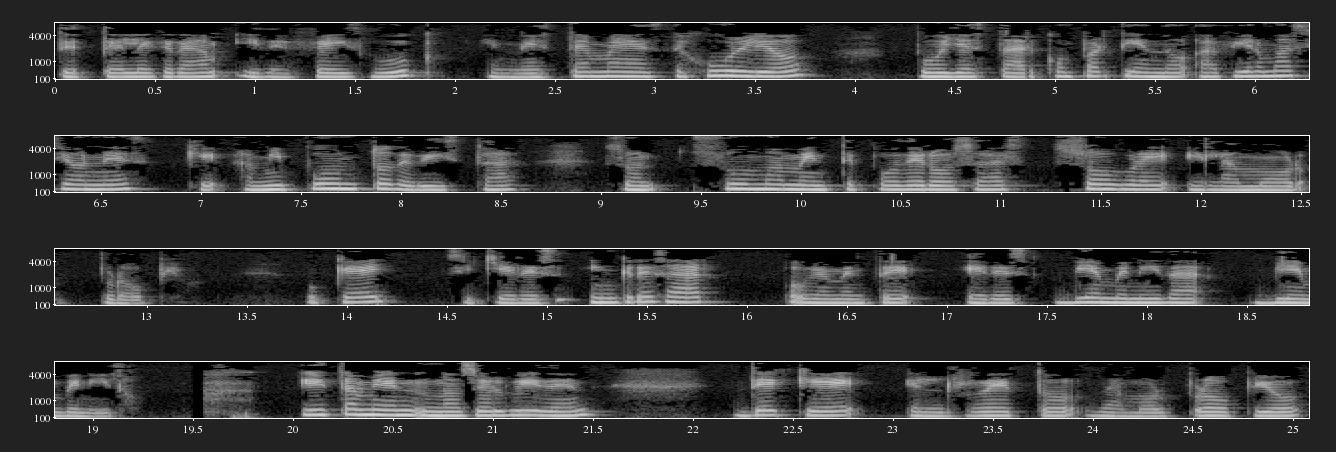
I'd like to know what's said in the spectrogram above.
de Telegram y de Facebook en este mes de julio voy a estar compartiendo afirmaciones que a mi punto de vista son sumamente poderosas sobre el amor propio. ¿Ok? Si quieres ingresar, obviamente eres bienvenida, bienvenido. Y también no se olviden de que el reto de amor propio,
